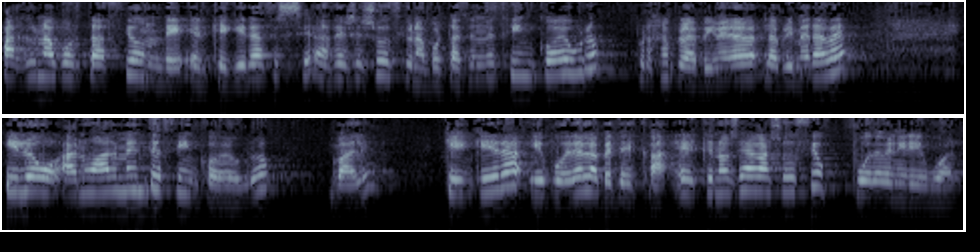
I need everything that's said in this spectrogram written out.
hacer una aportación de el que quiera hacerse, socio, una aportación de 5 euros, por ejemplo, la primera, la primera vez, y luego anualmente 5 euros, ¿vale? Quien quiera y pueda le apetezca. El que no se haga socio puede venir igual,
